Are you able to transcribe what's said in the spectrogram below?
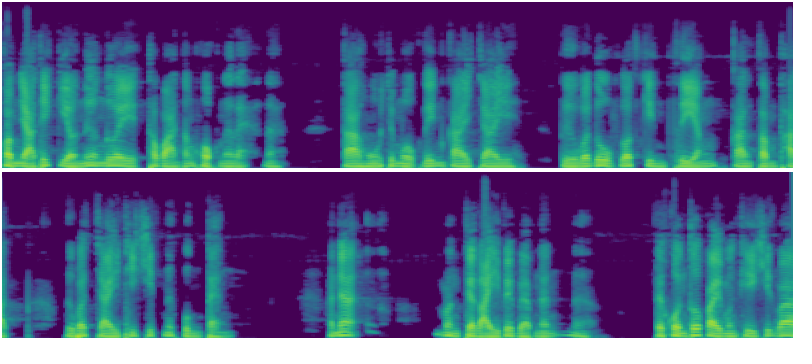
ความอยากที่เกี่ยวเนื่องด้วยทวารทั้งหกนั่นแหละนะตาหูจมูกลิ้นกายใจ หรือว่ารูปรสกลิ่นเสียง การสัมผัส หรือว่าใจที่คิดนึกปรุงแต่ง อันนี้มันจะไหลไปแบบนั้นนะแต่คนทั่วไปบางทีคิดว่า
